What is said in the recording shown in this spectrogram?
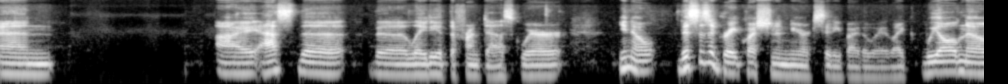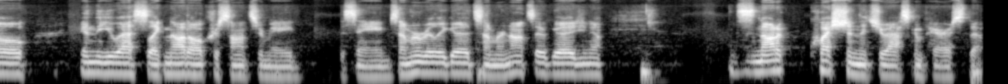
And I asked the the lady at the front desk where, you know, this is a great question in New York City, by the way. Like we all know in the US, like not all croissants are made the same. Some are really good, some are not so good, you know. It's not a question that you ask in Paris, though.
